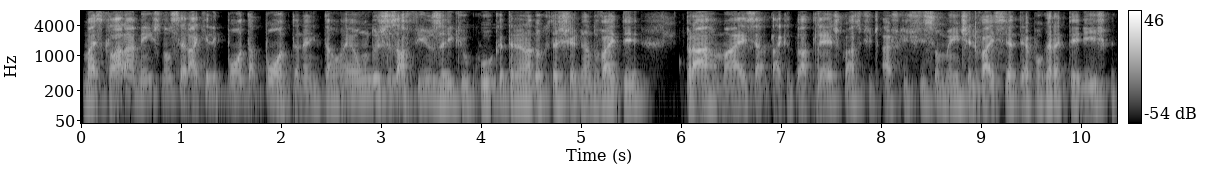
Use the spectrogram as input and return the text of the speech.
mas claramente não será aquele ponta a ponta, né? Então é um dos desafios aí que o Cuca, treinador que está chegando, vai ter para armar esse ataque do Atlético. Acho que, acho que dificilmente ele vai ser, até por característica,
